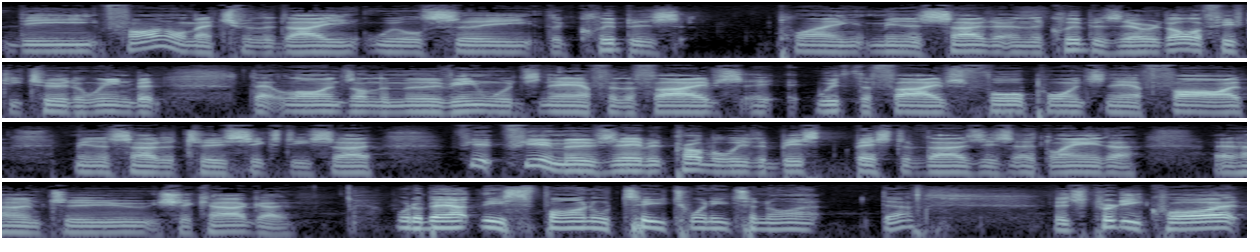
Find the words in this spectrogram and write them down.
the final match for the day, we'll see the Clippers playing Minnesota, and the Clippers they're $1.52 to win, but that line's on the move inwards now for the Faves. eh, With the Faves, four points now, five. Minnesota 260. So few few moves there, but probably the best best of those is Atlanta at home to Chicago. What about this final T20 tonight, Daff? It's pretty quiet,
